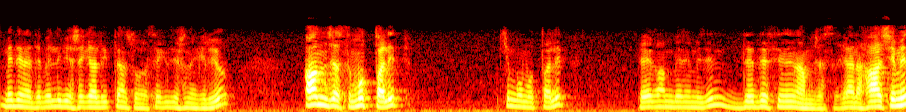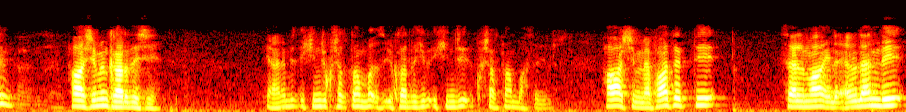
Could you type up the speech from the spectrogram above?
Medine'de belli bir yaşa geldikten sonra 8 yaşına geliyor. Amcası Muttalip, kim bu Muttalip? Peygamberimizin dedesinin amcası. Yani Haşim'in Haşim'in kardeşi. Yani biz ikinci kuşaktan yukarıdaki ikinci kuşaktan bahsediyoruz. Haşim vefat etti. Selma ile evlendi.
